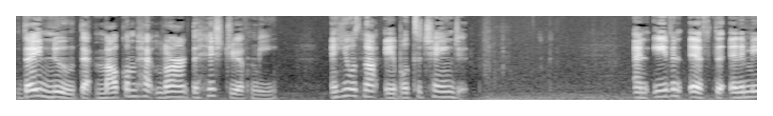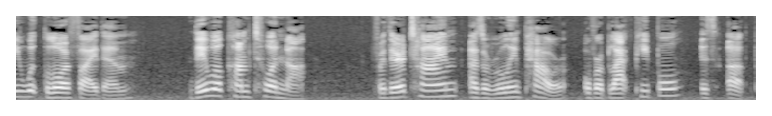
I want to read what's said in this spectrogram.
They knew that Malcolm had learned the history of me, and he was not able to change it. And even if the enemy would glorify them, they will come to a knot, for their time as a ruling power over black people is up.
